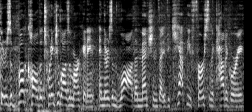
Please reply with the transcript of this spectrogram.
There's a book called The 22 Laws of Marketing, and there's a law that mentions that if you can't be first in a category,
